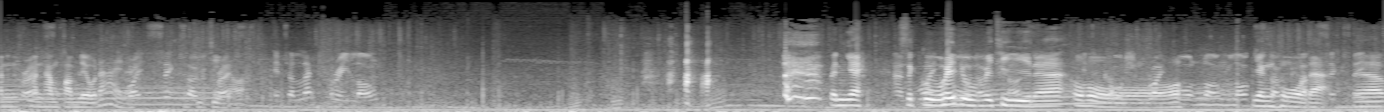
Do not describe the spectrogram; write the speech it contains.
มัน over มัน crest. ทำความเร็วได้นะ Right six over จริงๆแล้วอะ crest. Into left three long. เป็นไง สกรูให้ดูไปทีนะโอ้โห Caution right four long logs ยัง don't โหด cut อะ 60. นะครับ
